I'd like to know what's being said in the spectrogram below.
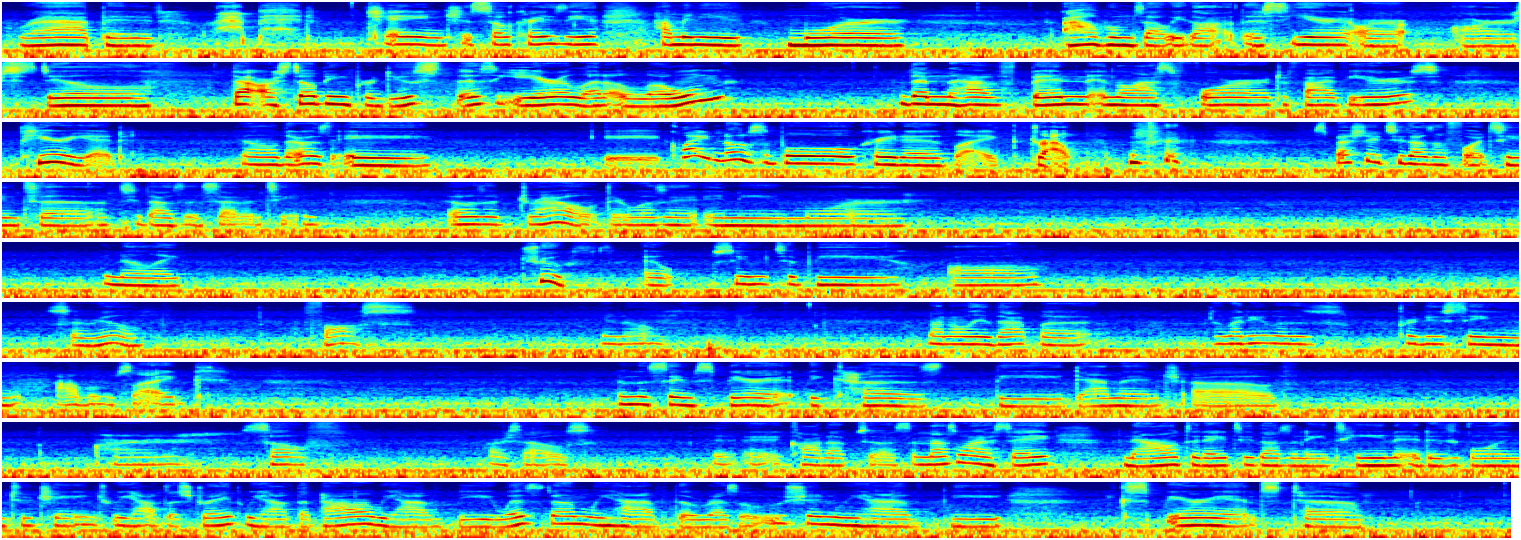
Rapid rapid It's so crazy how many more albums that we got this year are are still that are still being produced this year, let alone than have been in the last four to five years. Period. You know, there was a a quite noticeable creative like drought. Especially 2014 to 2017. There was a drought. There wasn't any more you know, like truth. It seemed to be all surreal, false, you know. Not only that, but nobody was producing albums like in the same spirit because the damage of our self ourselves it, it, caught up to us. And that's why i say now today 2018 it is going to change. We have the strength we have the power we have the wisdom we have the resolution we have the experience to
